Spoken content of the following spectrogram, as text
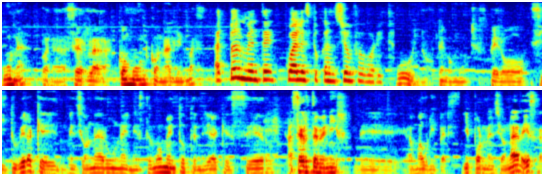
una para hacerla común con alguien más. Actualmente, ¿cuál es tu canción favorita? Uy, no, tengo muchas, pero si tuviera que mencionar una en este momento tendría que ser Hacerte venir de Amaury Pérez. Y por mencionar esa,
